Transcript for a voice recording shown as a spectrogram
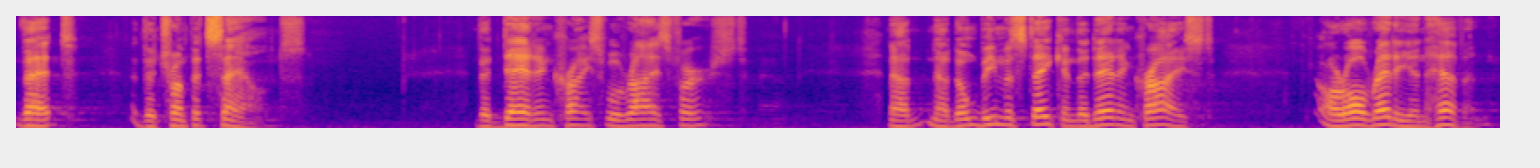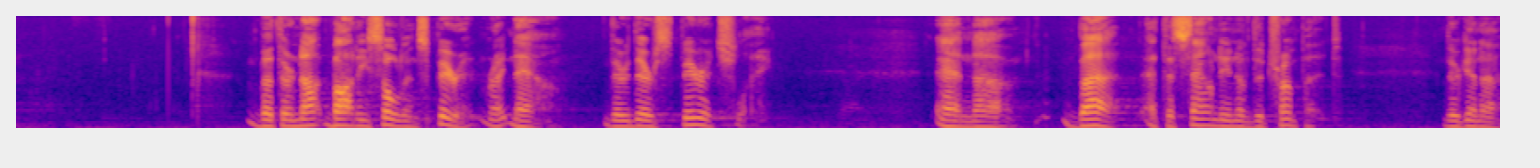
that the trumpet sounds. The dead in Christ will rise first. Now, now don't be mistaken, the dead in Christ are already in heaven but they're not body, soul, and spirit right now. They're there spiritually. And, uh, but at the sounding of the trumpet, they're going to,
